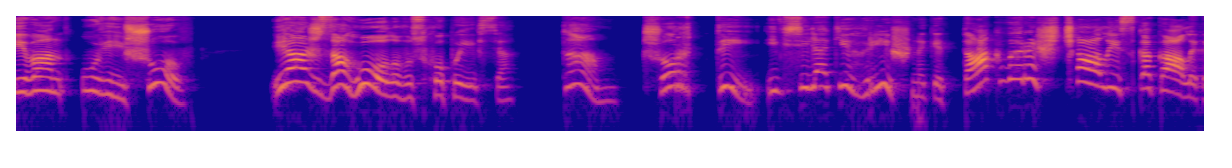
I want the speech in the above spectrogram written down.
Іван увійшов і аж за голову схопився. Там чорти і всілякі грішники так верещали і скакали,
